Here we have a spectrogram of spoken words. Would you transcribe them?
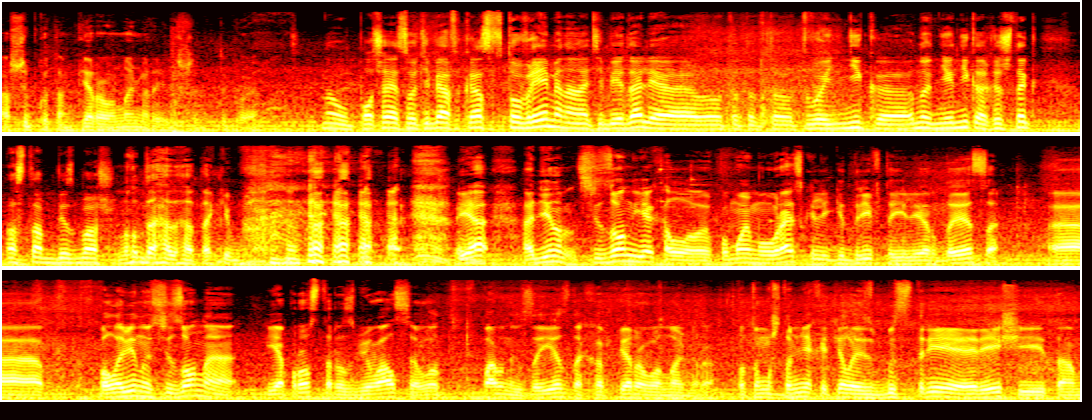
ошибку там первого номера или что-то такое. Ну, получается, у тебя как раз в то время, наверное, тебе и дали э, вот этот э, твой ник, э, ну, не ник, а хэштег Остап Безбаш. Ну да, да, так и было. Я один сезон ехал, по-моему, Уральской лиги дрифта или РДСа. Половину сезона я просто разбивался вот в парных заездах от первого номера. Потому что мне хотелось быстрее, резче и там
